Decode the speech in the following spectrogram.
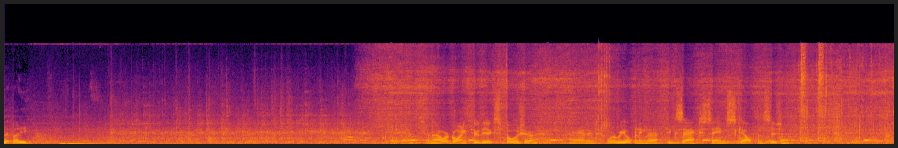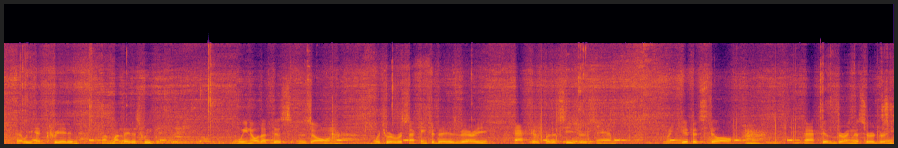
Bit, buddy. So now we're going through the exposure and we're reopening the exact same scalp incision that we had created on Monday this week. We know that this zone, which we're resecting today, is very active for the seizures and if it's still active during the surgery,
